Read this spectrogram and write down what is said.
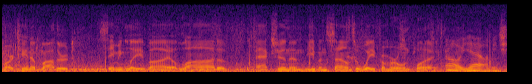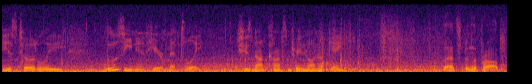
Martina bothered seemingly by a lot of action and even sounds away from her own play. Oh, yeah. I mean, she is totally losing it here mentally. She's not concentrating on her game. That's been the problem.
